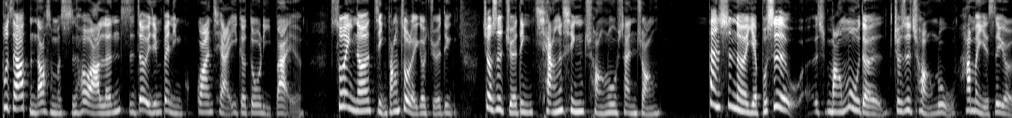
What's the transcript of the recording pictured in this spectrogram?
不知道等到什么时候啊，人质都已经被你关起来一个多礼拜了。所以呢，警方做了一个决定，就是决定强行闯入山庄。但是呢，也不是盲目的就是闯入，他们也是有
